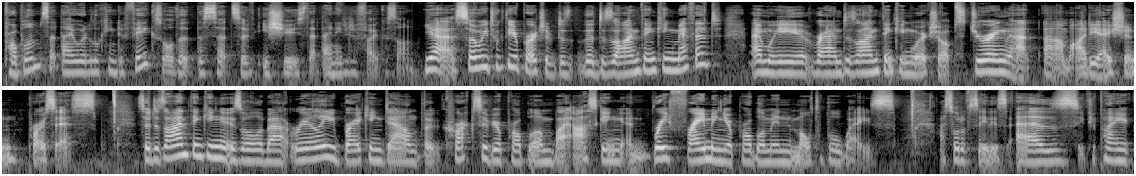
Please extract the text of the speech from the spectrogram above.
problems that they were looking to fix or the, the sorts of issues that they needed to focus on? Yeah, so we took the approach of the design thinking method and we ran design thinking workshops during that um, ideation process. So, design thinking is all about really breaking down the crux of your problem by asking and reframing your problem in multiple ways. I sort of see this as if you're playing a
